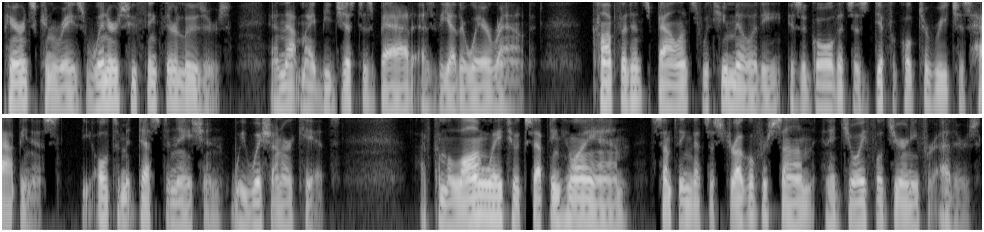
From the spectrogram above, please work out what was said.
Parents can raise winners who think they're losers, and that might be just as bad as the other way around. Confidence balanced with humility is a goal that's as difficult to reach as happiness, the ultimate destination we wish on our kids. I've come a long way to accepting who I am, something that's a struggle for some and a joyful journey for others.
